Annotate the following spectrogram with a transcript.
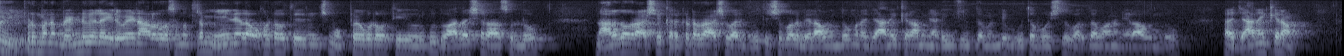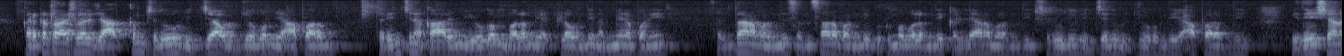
ఇప్పుడు మనం రెండు వేల ఇరవై నాలుగవ సంవత్సరం మే నెల ఒకటవ తేదీ నుంచి ముప్పై ఒకటవ తేదీ వరకు ద్వాదశ రాశుల్లో నాలుగవ రాశి కర్కట రాశి వారి జ్యోతిష బలం ఎలా ఉందో మన జానకిరామ్ని అడిగి చూద్దామండి. భూత భవిష్యత్తు వర్ధమానం ఎలా ఉందో. ఆ జానకిరామ్ కర్కట రాశి వారి జాతకం చదువు విద్య ఉద్యోగం వ్యాపారం ధరించిన కార్యం యోగం బలం ఎట్లా ఉంది నమ్మిన పని సంతాన బలంది సంసార బలంది కుటుంబ బలంది కళ్యాణ బలంది చదువుది విద్యది ఉద్యోగంది వ్యాపారంది విదేశాన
